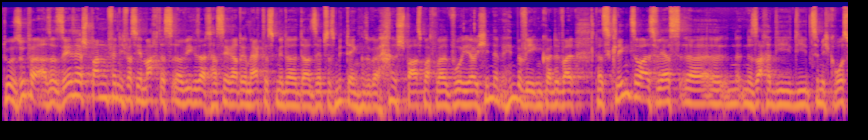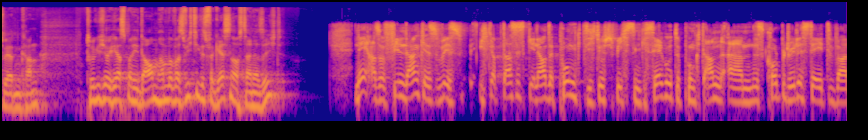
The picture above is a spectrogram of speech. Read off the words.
Du, super. Also sehr, sehr spannend finde ich, was ihr macht. Das, äh, wie gesagt, hast du ja gerade gemerkt, dass mir da, da, selbst das Mitdenken sogar Spaß macht, weil wo ihr euch hin, hinbewegen könntet, weil das klingt so, als wäre es äh, eine ne Sache, die, die ziemlich groß werden kann drücke ich euch erstmal die Daumen. Haben wir was Wichtiges vergessen aus deiner Sicht? Nee, also vielen Dank. Es, es, ich glaube, das ist genau der Punkt. Du sprichst einen sehr guter Punkt an. Ähm, das Corporate Real Estate war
